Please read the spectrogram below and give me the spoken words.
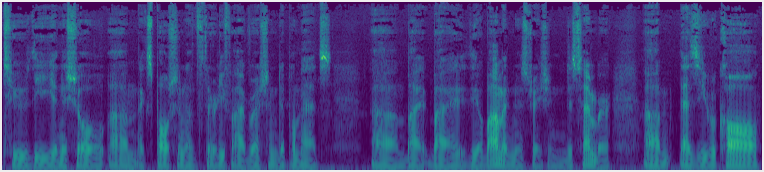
to the initial um, expulsion of 35 Russian diplomats um, by by the Obama administration in December. Um, as you recall,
